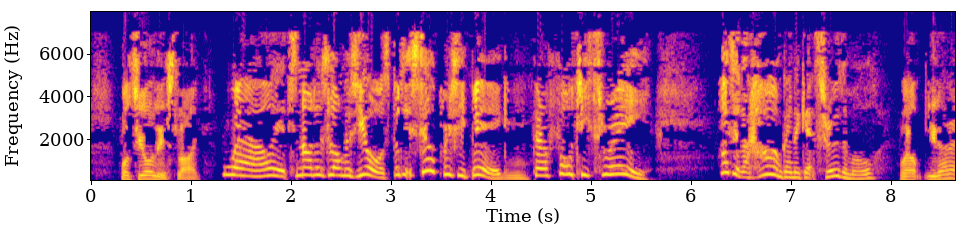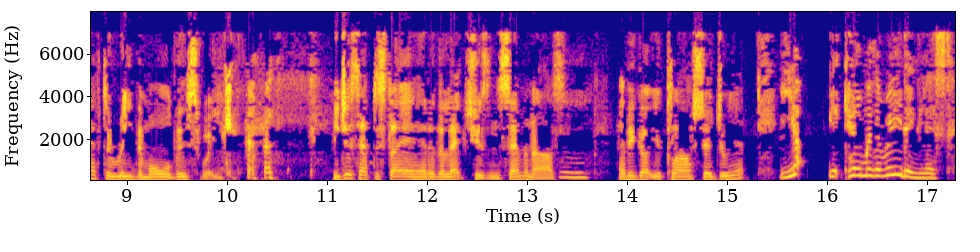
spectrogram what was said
What's your list like? Well, it's not as long as yours, but it's still pretty big. Mm. There are 43. I don't know how I'm going to get through them all. Well, you don't have to read them all this week. You just have to stay ahead of the lectures and seminars. Hmm. Have you got your class schedule yet? Yep, it came with a reading list.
